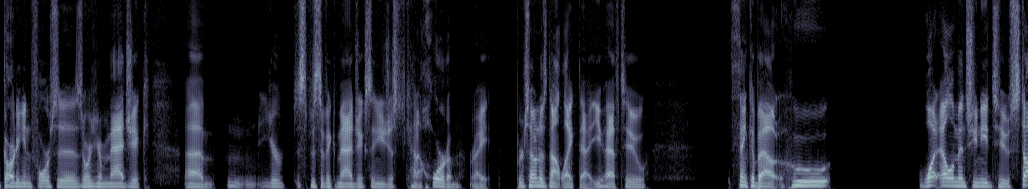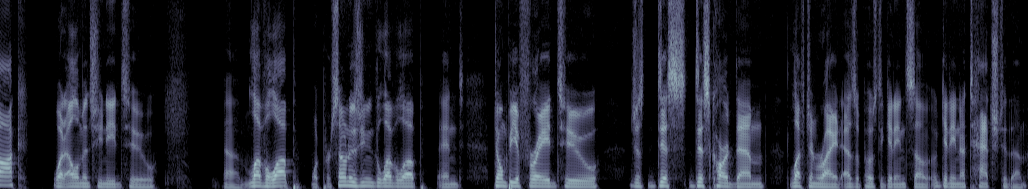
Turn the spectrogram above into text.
guardian forces or your magic um, your specific magics and you just kind of hoard them, right? Persona's not like that. You have to think about who, what elements you need to stock, what elements you need to um, level up, what personas you need to level up, and don't be afraid to just dis discard them left and right as opposed to getting some getting attached to them.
